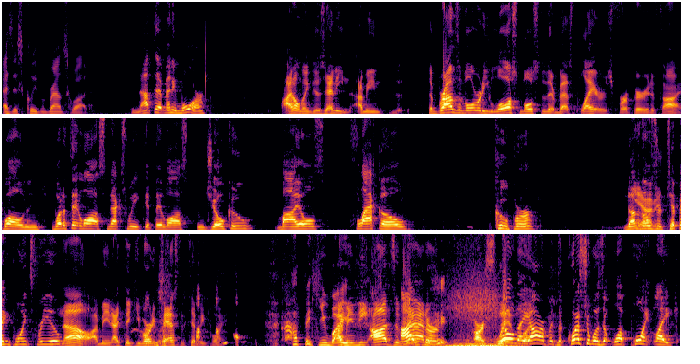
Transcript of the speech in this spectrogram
as this Cleveland Brown squad? Not that many more. I don't think there's any. I mean, the, the Browns have already lost most of their best players for a period of time. Well, and what if they lost next week? If they lost Njoku, Myles, Flacco, Cooper, none Yeah, of those I mean- are tipping points for you. no, I mean, I think you've already passed the tipping point. I think you might. I mean, the odds of I- that are, are slim. No, they but- are. But the question was, at what point? Like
